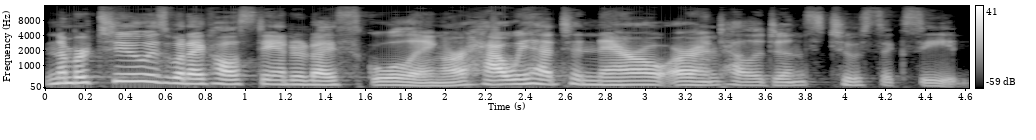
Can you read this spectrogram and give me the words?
Number two is what I call standardized schooling, or how we had to narrow our intelligence to succeed.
